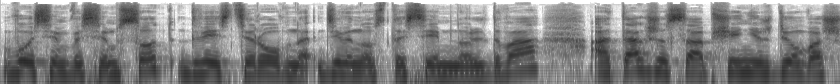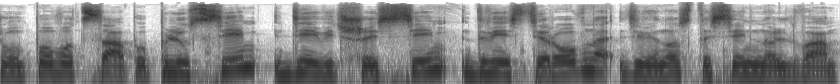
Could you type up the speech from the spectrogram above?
8 800 200 ровно 9702, а также сообщение ждем вашему по WhatsApp. Плюс 7 967 200 ровно 9702.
